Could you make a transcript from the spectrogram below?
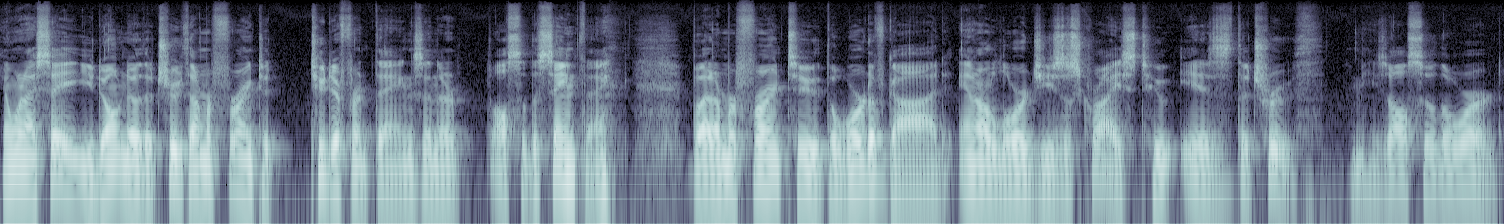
And when I say you don't know the truth, I'm referring to two different things, and they're also the same thing. But I'm referring to the Word of God and our Lord Jesus Christ, who is the truth. I mean, he's also the Word.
